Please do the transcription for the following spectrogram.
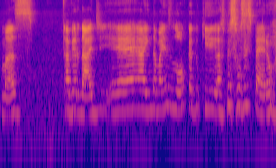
Mas a verdade é ainda mais louca do que as pessoas esperam.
